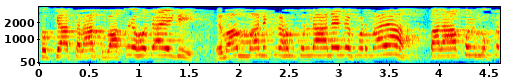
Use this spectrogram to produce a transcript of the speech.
تو کیا طلاق واقع ہو جائے گی؟ امام مالک رحمت اللہ علیہ نے فرمایا، طلاق المکر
